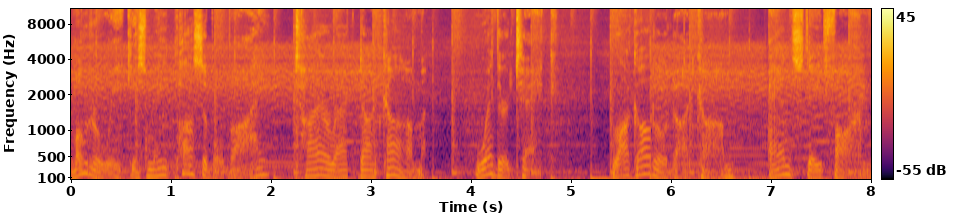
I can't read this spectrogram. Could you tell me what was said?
MotorWeek is made possible by TireRack.com, WeatherTech, RockAuto.com, and State Farm.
